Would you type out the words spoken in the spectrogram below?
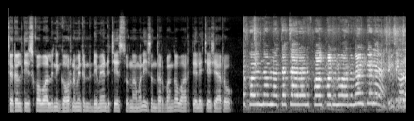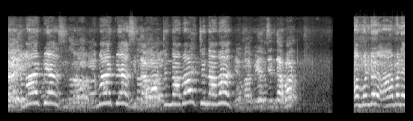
చర్యలు తీసుకోవాలని గవర్నమెంట్ని డిమాండ్ చేస్తున్నామని ఈ సందర్భంగా వారు తెలియజేశారు అత్యాచారానికి పాల్పడిన వారిని వెంటనే ఎంఆర్పిఎస్ ఎంఆర్పిఎస్ జిందాబాద్ జిందాబాద్. ఆ మండలి ఆమెని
